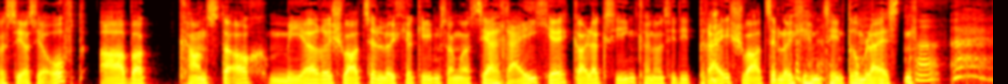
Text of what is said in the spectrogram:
sehr, sehr oft. Aber kann es da auch mehrere schwarze Löcher geben? Sagen wir, sehr reiche Galaxien können sie die drei schwarze Löcher im Zentrum leisten?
